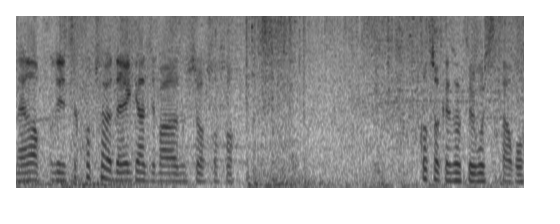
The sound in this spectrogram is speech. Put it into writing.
내가 부디 스쿼트를 내게 하지 말아주시옵소서. 스쿼트 계속 들고 싶다고.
